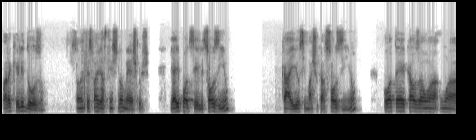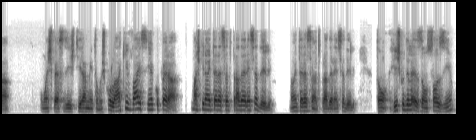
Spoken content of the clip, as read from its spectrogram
para aquele idoso. São os principais acidentes domésticos. E aí pode ser ele sozinho, cair ou se machucar sozinho, ou até causar uma, uma uma espécie de estiramento muscular que vai se recuperar, mas que não é interessante para a aderência dele. Não é interessante para a aderência dele. Então, risco de lesão sozinho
